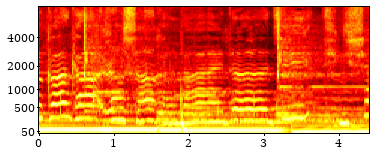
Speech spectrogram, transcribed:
的关卡，让伤痕来得及停下，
